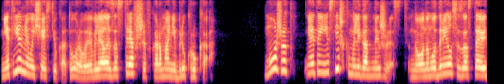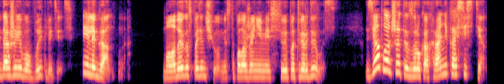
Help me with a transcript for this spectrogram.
неотъемлемой частью которого являлась застрявшая в кармане брюк рука. Может, это и не слишком элегантный жест, но он умудрился заставить даже его выглядеть элегантно. Молодой господин Чу, местоположение миссию подтвердилось. Взял планшет из рук охранника ассистент.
